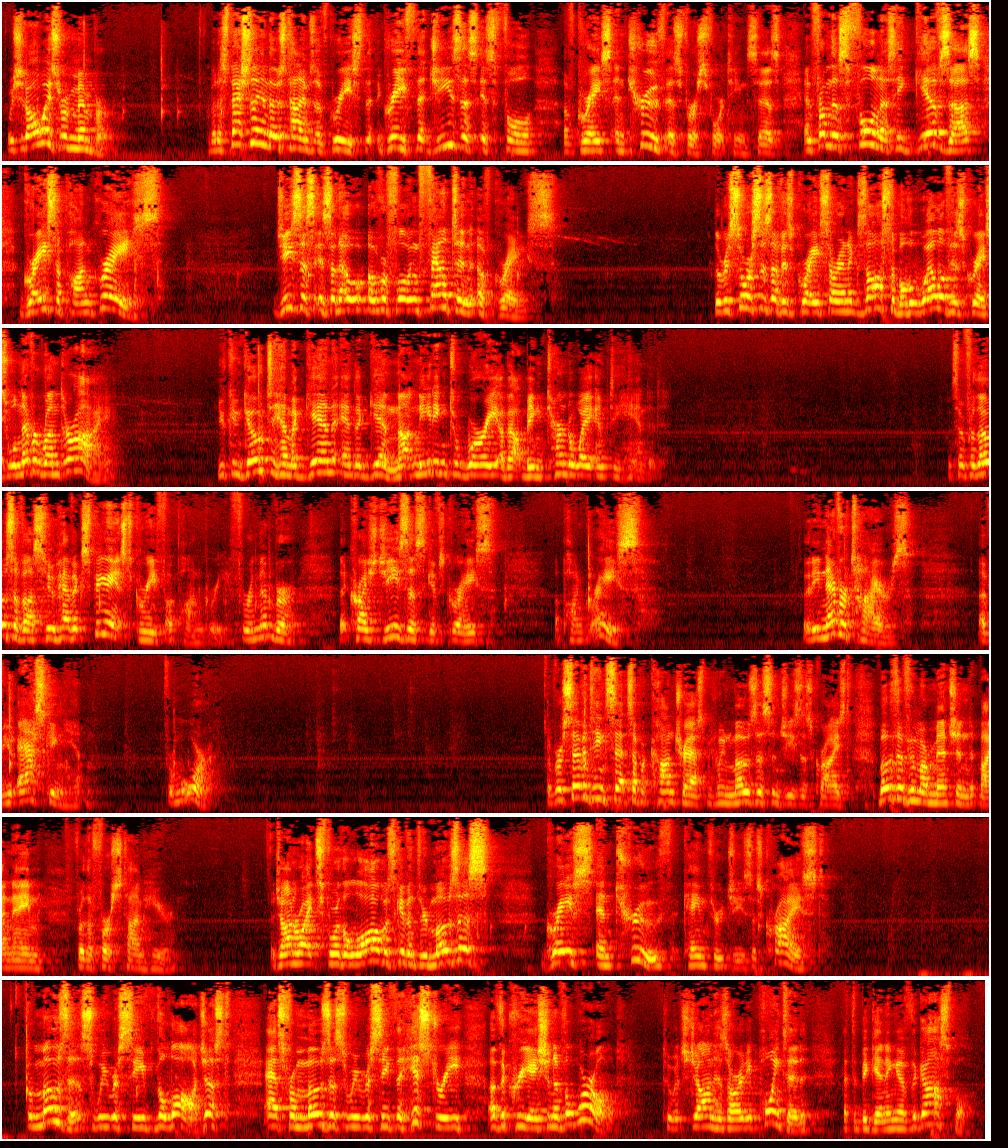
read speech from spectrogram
We should always remember, but especially in those times of grief, that, grief, that Jesus is full of grace and truth, as verse 14 says. And from this fullness, he gives us grace upon grace. Jesus is an overflowing fountain of grace. The resources of his grace are inexhaustible. The well of his grace will never run dry. You can go to him again and again, not needing to worry about being turned away empty handed. And so, for those of us who have experienced grief upon grief, remember that Christ Jesus gives grace upon grace. That he never tires of you asking him for more. Verse 17 sets up a contrast between Moses and Jesus Christ, both of whom are mentioned by name for the first time here. John writes, For the law was given through Moses, grace and truth came through Jesus Christ. From Moses, we received the law, just as from Moses, we received the history of the creation of the world, to which John has already pointed at the beginning of the gospel.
